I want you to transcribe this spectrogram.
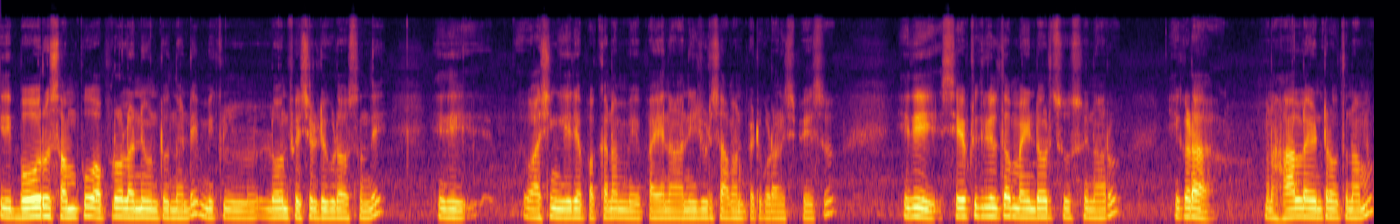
ఇది బోరు సంపు అప్రూవల్ అన్నీ ఉంటుందండి. మీకు లోన్ ఫెసిలిటీ కూడా వస్తుంది. ఇది వాషింగ్ ఏరియా పక్కన మీ పైన అన్యూజుడ్ సామాన్ పెట్టుకోవడానికి స్పేసు. ఇది సేఫ్టీ గ్రిల్తో మైండ్ డోర్ చూస్తున్నారు. ఇక్కడ మన హాల్లో ఎంటర్ అవుతున్నాము.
